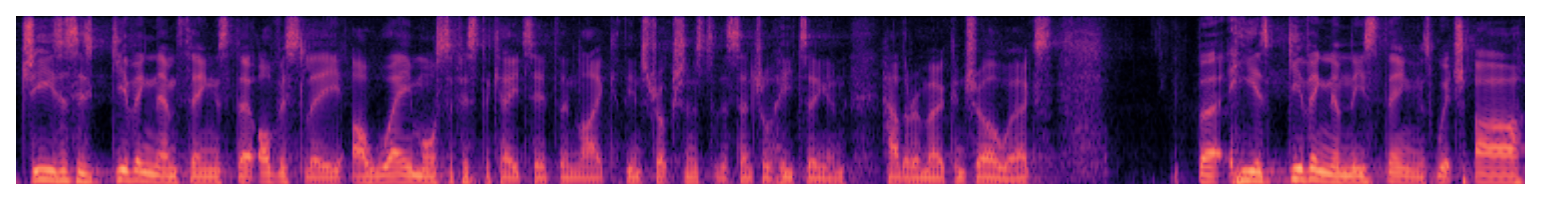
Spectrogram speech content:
Jesus is giving them things that obviously are way more sophisticated than like the instructions to the central heating and how the remote control works. But he is giving them these things which are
